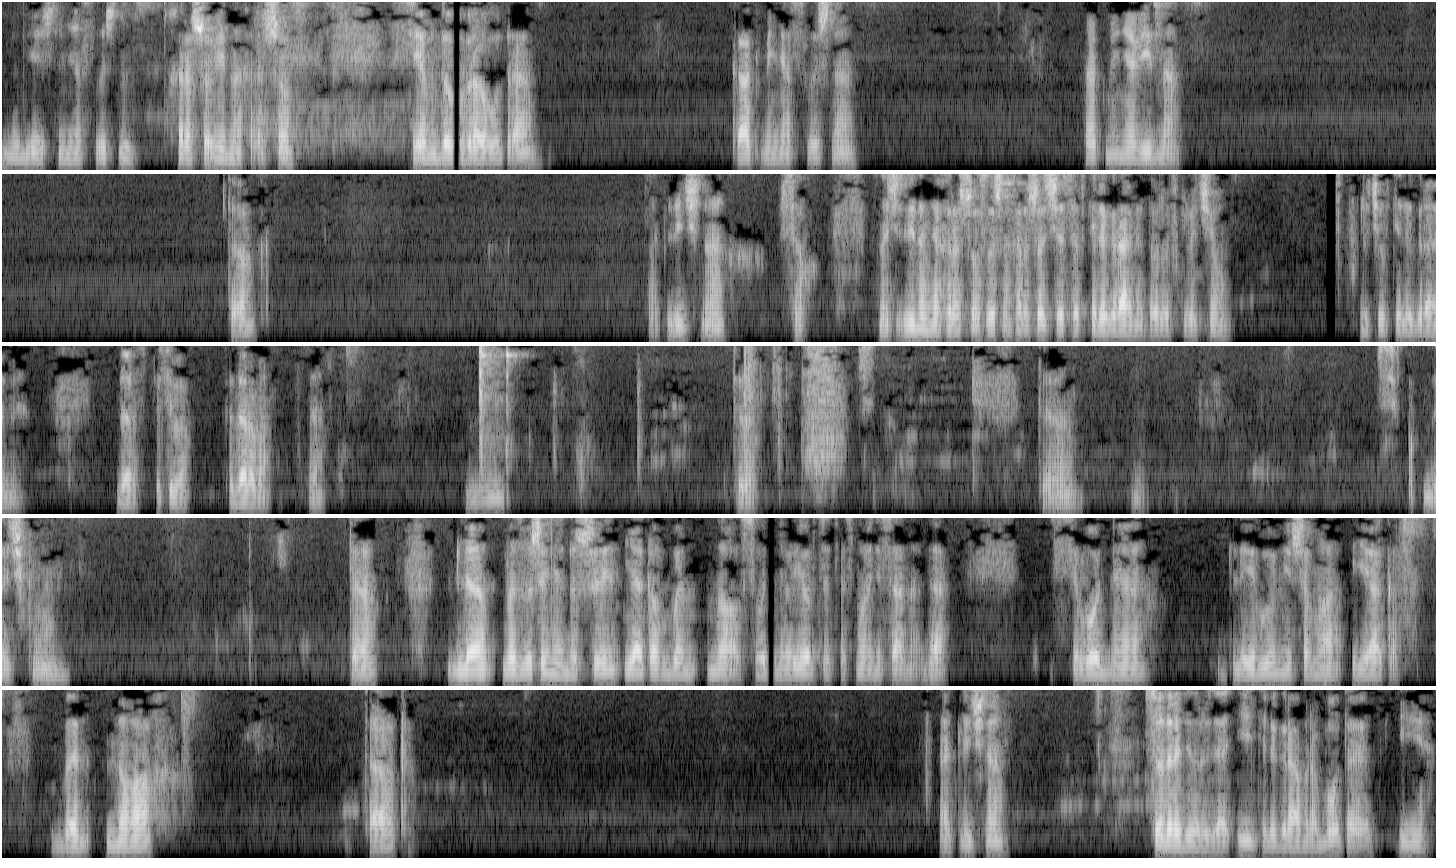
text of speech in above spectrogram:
Надеюсь, что меня слышно. Хорошо видно, хорошо. Всем доброе утро. Как меня слышно? Как меня видно? Так. Отлично. Все. Значит, видно меня хорошо, слышно хорошо. Сейчас я в Телеграме тоже включу. Включу в Телеграме. Да, спасибо. Кадарова. Да. Тогда. Так. Секундочку. Так. Для возвышения души Яков бен Ноах. Сегодня у Йорцит 8 Нисана. Да. Сегодня для Илуни Шама Яков бен Ноах. Так. Отлично. Все, дорогие друзья, и Telegram работает, и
